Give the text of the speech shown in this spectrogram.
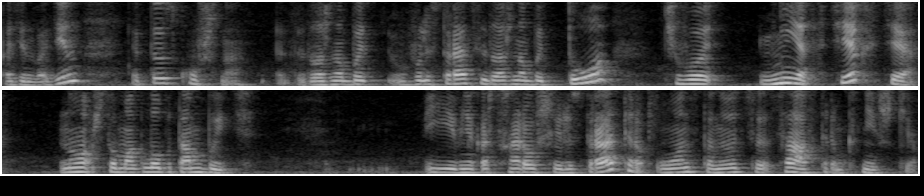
один в один, это скучно. Это должно быть, в иллюстрации должно быть то, чего нет в тексте, но что могло бы там быть. И мне кажется, хороший иллюстратор, он становится соавтором книжки.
